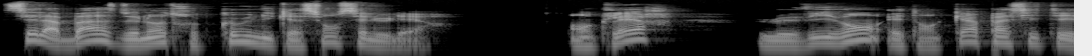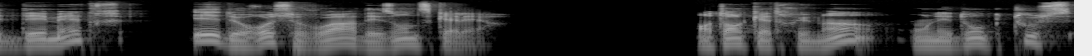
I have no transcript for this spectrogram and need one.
c'est la base de notre communication cellulaire. En clair, le vivant est en capacité d'émettre et de recevoir des ondes scalaires. En tant qu'être humain, on est donc tous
